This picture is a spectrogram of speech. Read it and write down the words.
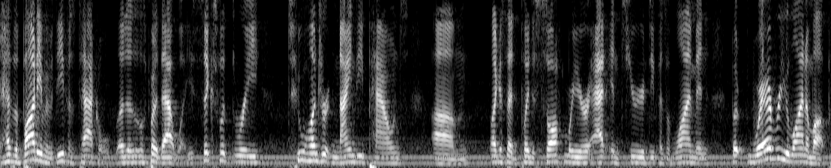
has the body of a defensive tackle. Let's, put it that way. He's six foot three, 290 pounds. Um, like I said, played his sophomore year at interior defensive lineman. But wherever you line him up,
